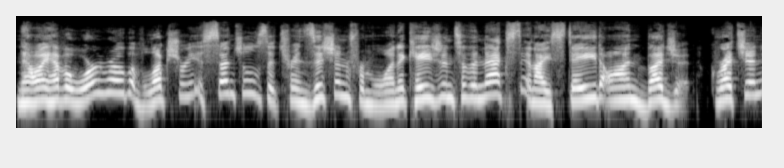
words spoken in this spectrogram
Now I have a wardrobe of luxury essentials that transition from one occasion to the next, and I stayed on budget. Gretchen,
